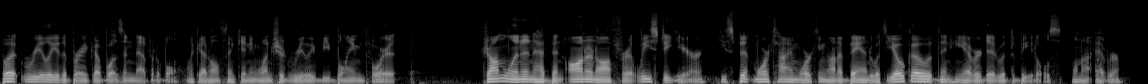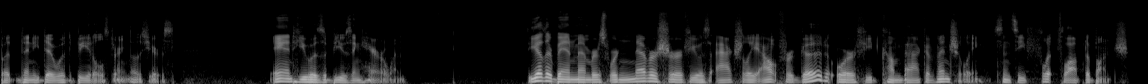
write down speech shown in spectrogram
But really, the breakup was inevitable. Like, I don't think anyone should really be blamed for it. John Lennon had been on and off for at least a year. He spent more time working on a band with Yoko than he ever did with the Beatles. Well, not ever, but than he did with the Beatles during those years. And he was abusing heroin. The other band members were never sure if he was actually out for good or if he'd come back eventually, since he flip flopped a bunch.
